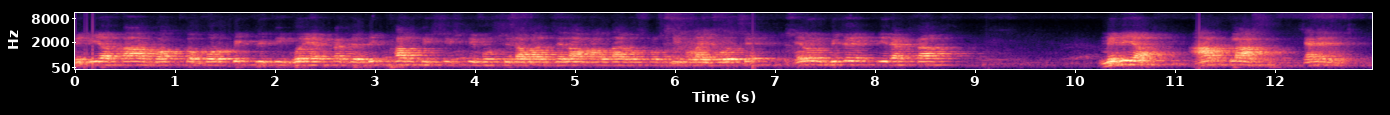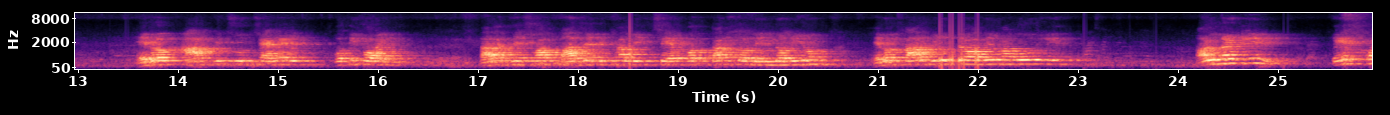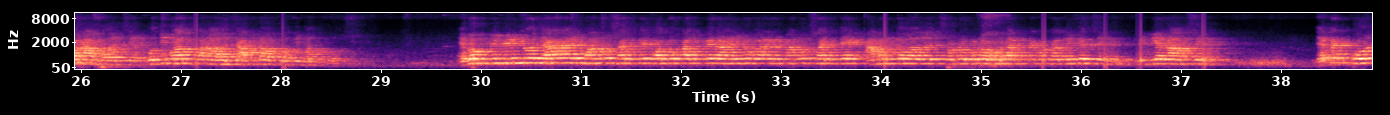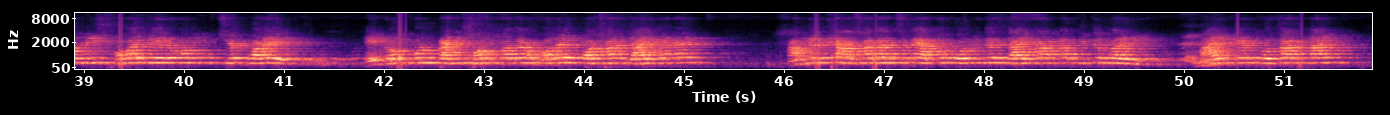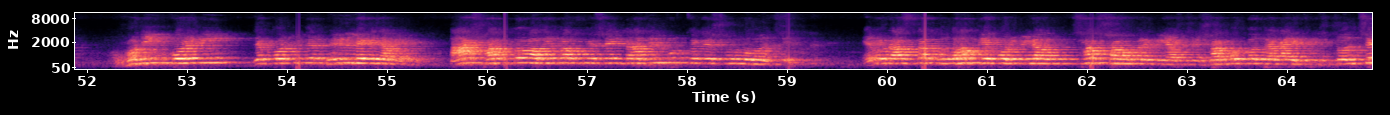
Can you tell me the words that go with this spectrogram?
মিডিয়া তার বক্তব্য বিকৃতি করে একটা যে বিভ্রান্তি সৃষ্টি মুর্শিদাবাদ জেলা, মালদা এবং পশ্চিমবাংলায় করেছে এবং বিজেপির একটা মিডিয়া আর প্লাস চ্যানেল এবং আর কিছু চ্যানেল কতিপয়, তারা যে সব বাজে লেখা লিখছে অত্যন্ত নিন্দনীয় এবং তার বিরুদ্ধে অভিভাবু অলরেডি কেস করা হয়েছে, প্রতিবাদ করা হয়েছে, আমরাও প্রতিবাদ করছি। এবং বিভিন্ন জায়গায় মানুষ আজকে গতকালকে রানীনগরের মানুষ আজকে আনন্দবাজার ছোট বড় হল একটা কথা লিখেছেন মিডিয়ারা আছে। যেটা কর্মী সবাইকে এরকম ইচ্ছে করে এই রংপুর প্রাণী সম্পদের হলে বসার জায়গা নেই। সামনে দিয়ে আসা যাচ্ছে না, এত কর্মীদের জায়গা আমরা দিতে পারিনি। মাইকের প্রচার নাই, হোর্ডিং করেনি যে কর্মীদের ভিড় লেগে যাবে। তার সত্ত্বেও আদিবাবুকে সেই নাজিরপুর থেকে শুরু হয়েছে। এবং রাস্তা দুধার দিয়ে কর্মীরা উৎসাহ সহকারে নিয়ে আসছে। সর্বত্র জায়গায় চলছে।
